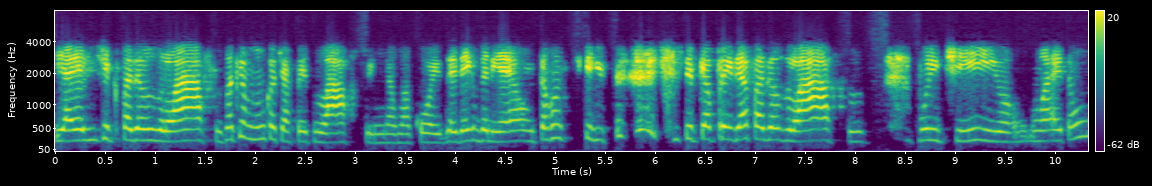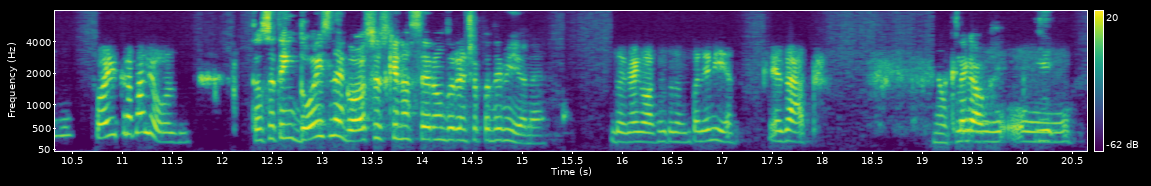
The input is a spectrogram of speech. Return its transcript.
E aí a gente tinha que fazer os laços, só que eu nunca tinha feito laço em alguma coisa. E com o Daniel, então assim, a gente teve que aprender a fazer os laços bonitinho. É? Então foi trabalhoso. Então você tem dois negócios que nasceram durante a pandemia, né? Dois negócios durante a pandemia, exato. Não, que legal. O, o... E,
